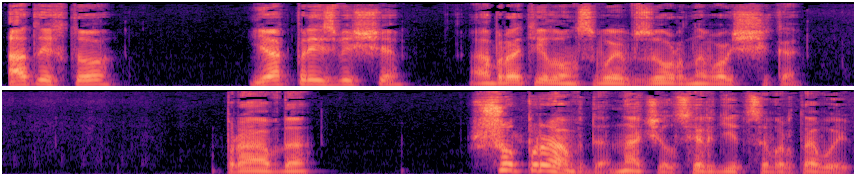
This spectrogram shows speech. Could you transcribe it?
А ты кто? — Як прізвище? — обратил он свой взор на возчика. — Правда. — Шо правда? — начал сердиться вортовой.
